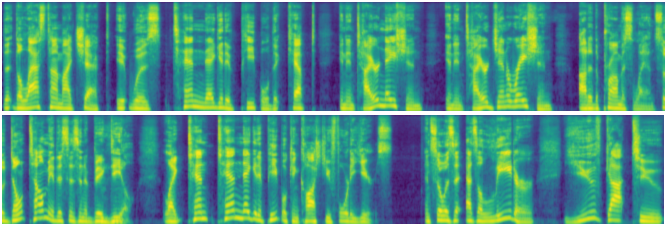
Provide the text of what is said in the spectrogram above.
the, the last time I checked, it was 10 negative people that kept an entire nation, an entire generation out of the promised land. So don't tell me this isn't a big mm-hmm. deal. Like 10, 10 negative people can cost you 40 years. And so as a, as a leader, you've got to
